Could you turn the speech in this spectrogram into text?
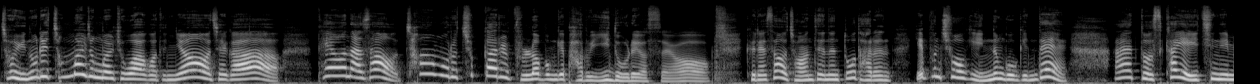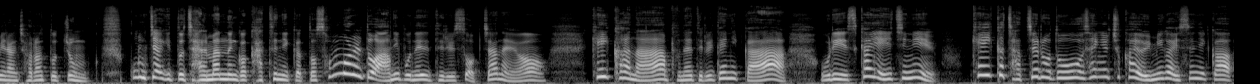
저 이 노래 정말 정말 좋아하거든요. 제가 태어나서 처음으로 축가를 불러본 게 바로 이 노래였어요. 그래서 저한테는 또 다른 예쁜 추억이 있는 곡인데, 아, 또 스카이 H님이랑 저랑 또 좀 꽁짝이 또 잘 맞는 것 같으니까 또 선물을 또 많이 보내드릴 수 없잖아요. 케이크 하나 보내드릴 테니까, 우리 스카이 H님, 케이크 자체로도 생일 축하의 의미가 있으니까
